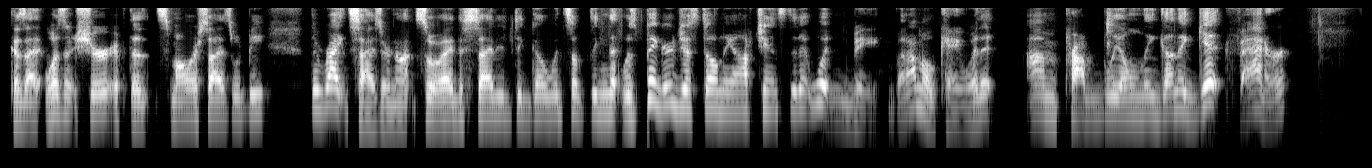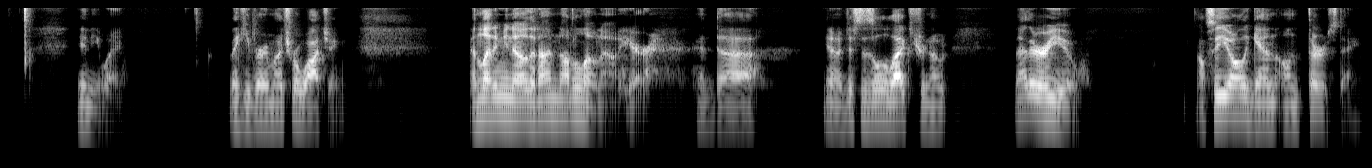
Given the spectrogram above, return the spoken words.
Because I wasn't sure if the smaller size would be the right size or not. So I decided to go with something that was bigger just on the off chance that it wouldn't be. But I'm okay with it. I'm probably only gonna get fatter. Anyway, thank you very much for watching and letting me know that I'm not alone out here. And, uh, you know, just as a little extra note, neither are you. I'll see you all again on Thursday.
